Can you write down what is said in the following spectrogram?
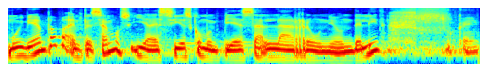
muy bien papá, empecemos. Y así es como empieza la reunión de lead. Okay.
